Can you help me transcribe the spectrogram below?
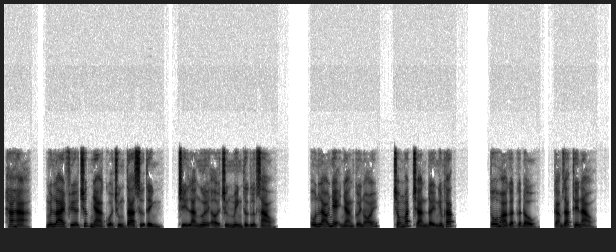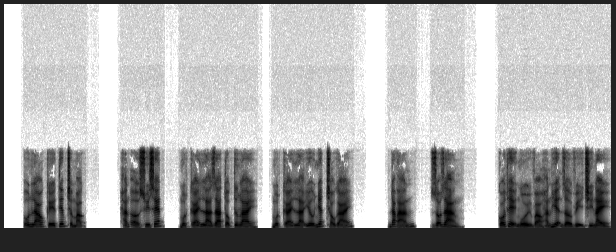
Ha ha, nguyên lai phía trước nhà của chúng ta sự tình, chỉ là ngươi ở chứng minh thực lực sao. Ôn lão nhẹ nhàng cười nói, trong mắt tràn đầy nghiêm khắc. Tô Hòa gật gật đầu, cảm giác thế nào? Ôn lão kế tiếp trầm mặc. Hắn ở suy xét, một cái là gia tộc tương lai, một cái là yêu nhất cháu gái. Đáp án, rõ ràng. Có thể ngồi vào hắn hiện giờ vị trí này,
